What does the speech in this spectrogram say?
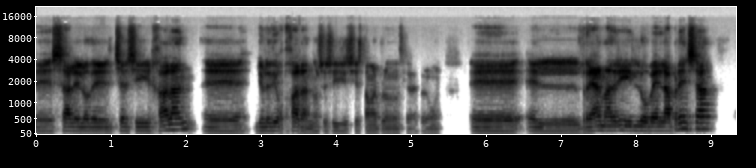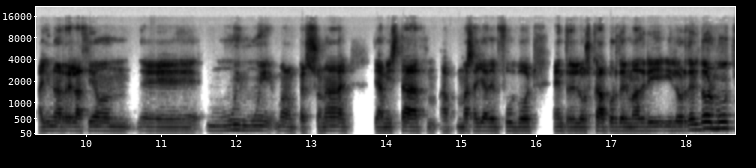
Eh, sale lo del Chelsea Haaland. yo le digo Haaland, no sé si, está mal pronunciado, pero bueno. Eh, el Real Madrid lo ve en la prensa, hay una relación eh, muy, muy, bueno, personal, de amistad, más allá del fútbol, entre los capos del Madrid y los del Dortmund,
